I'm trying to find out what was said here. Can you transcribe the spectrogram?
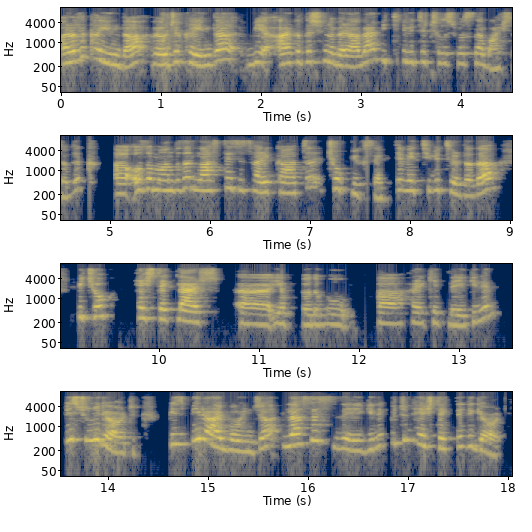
Aralık ayında ve Ocak ayında bir arkadaşımla beraber bir Twitter çalışmasına başladık. O zamanda da Last harekatı çok yüksekti ve Twitter'da da birçok hashtagler e, yapıyordu bu hareketle ilgili. Biz şunu gördük. Biz bir ay boyunca Lasses ile ilgili bütün hashtagleri gördük.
